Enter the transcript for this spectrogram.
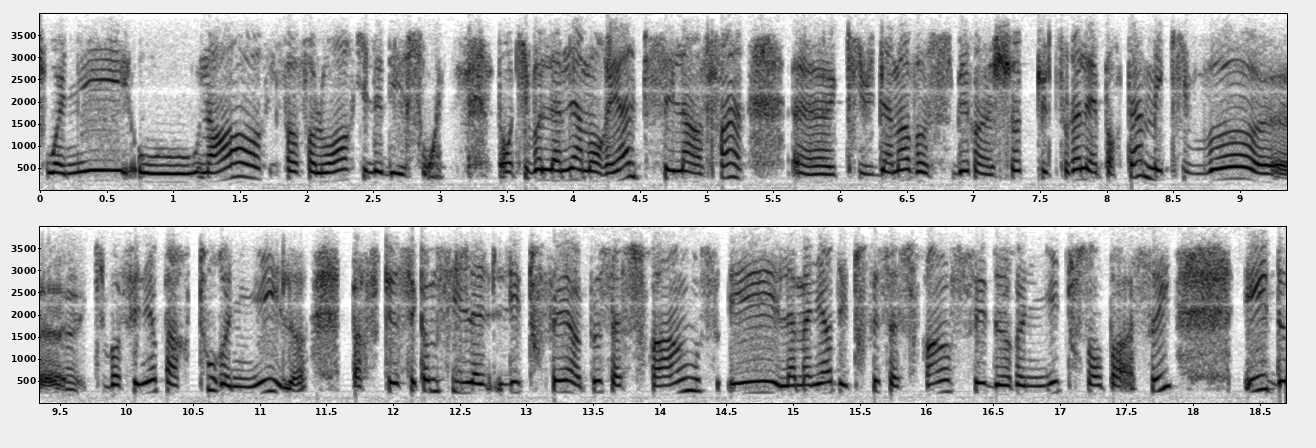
soigner au nord. Il va falloir qu'il ait des soins. Donc, il va l'amener à Montréal. Puis c'est l'enfant euh, qui évidemment va subir un choc culturel important, mais qui va euh, qui va finir par tout renier là, parce que c'est comme s'il étouffait un peu sa souffrance. Et la manière d'étouffer sa souffrance, c'est de renier tout son passé et de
